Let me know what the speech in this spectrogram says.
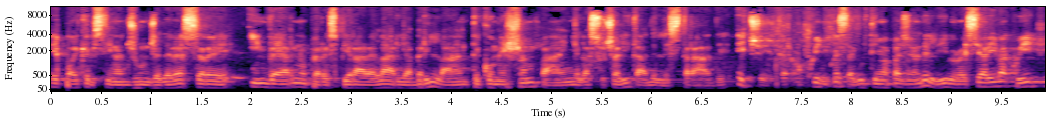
E poi Cristina aggiunge, deve essere inverno per respirare l'aria brillante come champagne e la socialità delle strade, eccetera. Quindi questa è l'ultima pagina del libro e si arriva qui,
